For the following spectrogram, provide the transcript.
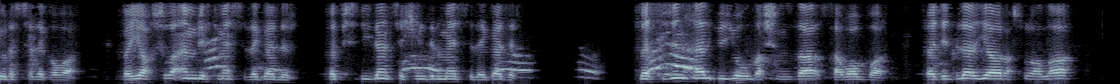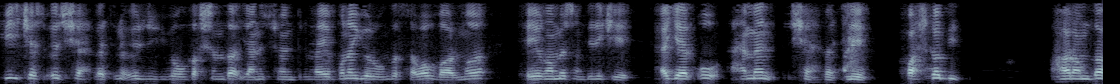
görə sədəqə var. Və yaxşılığa əmr etmək sədəqədir. Və pislikdən çəkindirmək sədəqədir. Və sizin hər bir yoldaşınızda savab var. Və dedilər, ya Rasulallah, bir kəs öz şəhvətini öz yoldaşında, yəni söndürməyi, buna görə onda savab varmı? Peyğəmbər dedi ki, əgər o həmən şəhvətini başqa bir haramda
